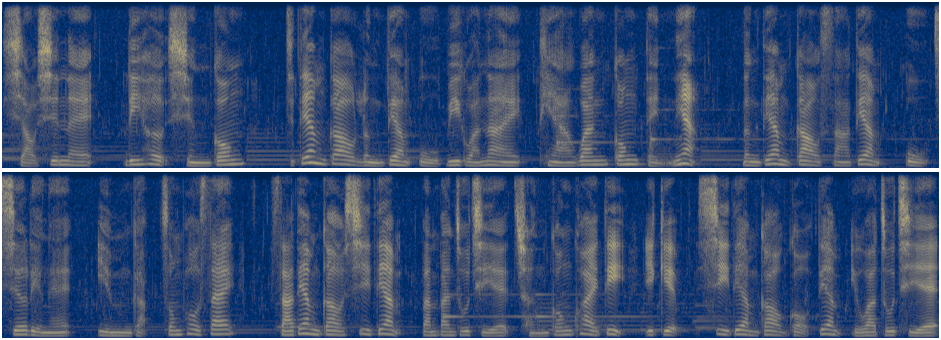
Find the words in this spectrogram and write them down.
小新的你好成功，一点到两点有美元的听阮讲电影，两点到三点。有小玲的音乐总铺西，三点到四点班班主持的成功快递，以及四点到五点由我主持的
